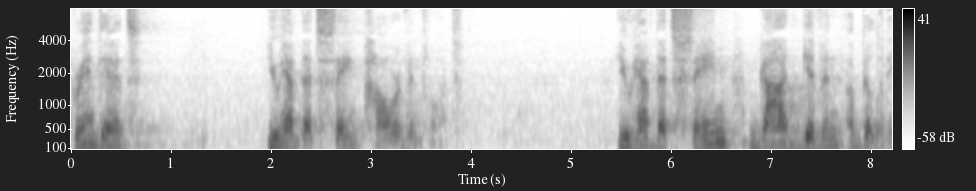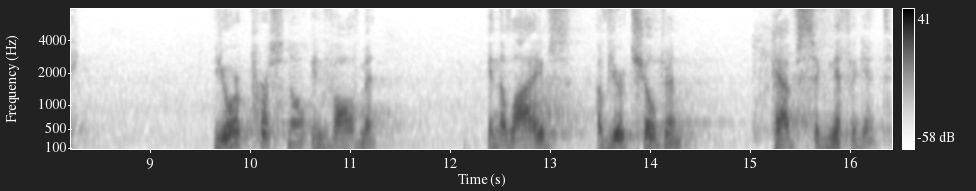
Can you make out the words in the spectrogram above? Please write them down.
granddads, you have that same power of influence. You have that same God given ability. Your personal involvement in the lives of your children have significant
